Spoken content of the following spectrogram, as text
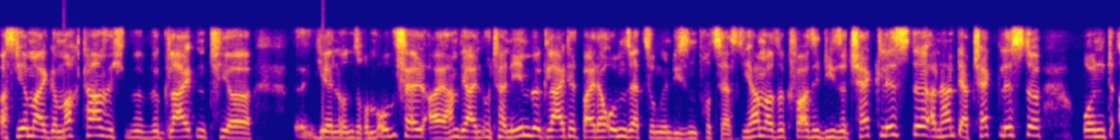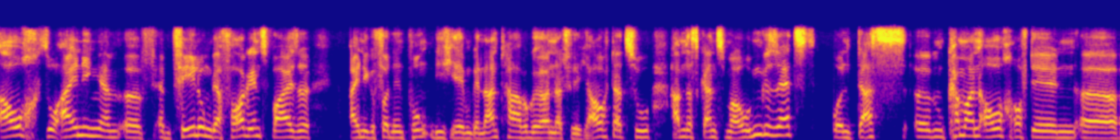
was wir mal gemacht haben, ich begleitend hier, äh, hier in unserem Umfeld, äh, haben wir ein Unternehmen begleitet bei der Umsetzung in diesem Prozess. Die haben also quasi diese Checkliste, anhand der Checkliste und auch so einigen äh, Empfehlungen der Vorgehensweise, einige von den Punkten, die ich eben genannt habe, gehören natürlich auch dazu, haben das Ganze mal umgesetzt. Und das ähm, kann man auch auf den äh,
